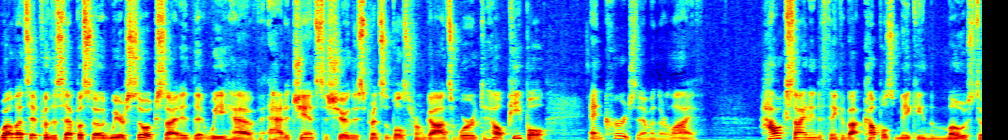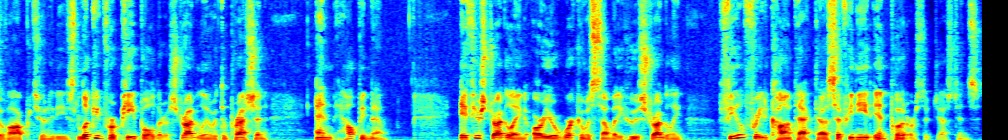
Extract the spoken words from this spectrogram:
Well, that's it for this episode. We are so excited that we have had a chance to share these principles from God's Word to help people encourage them in their life. How exciting to think about couples making the most of opportunities, looking for people that are struggling with depression and helping them. If you're struggling or you're working with somebody who's struggling, feel free to contact us if you need input or suggestions.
